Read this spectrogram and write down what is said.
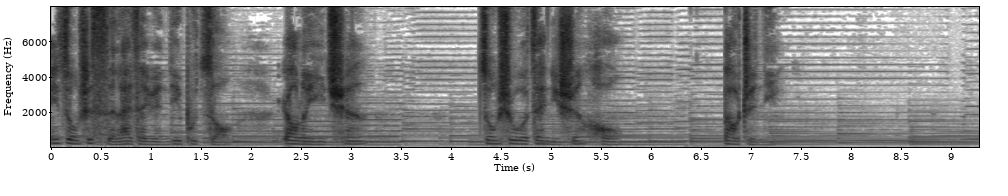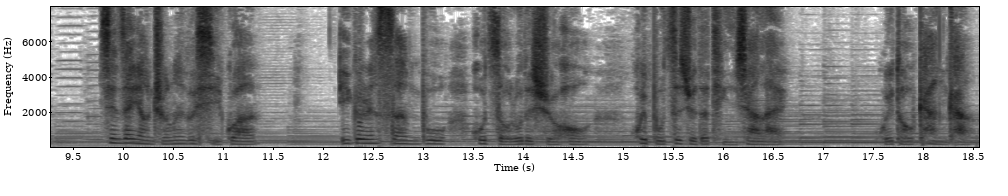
你总是死赖在原地不走。绕了一圈，总是我在你身后抱着你。现在养成了个习惯，一个人散步或走路的时候，会不自觉地停下来，回头看看。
